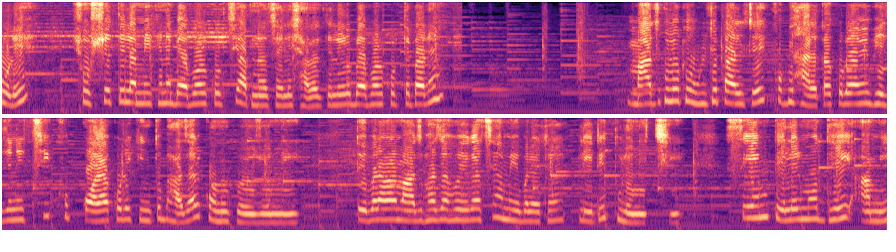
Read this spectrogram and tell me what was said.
করে সর্ষের তেল আমি এখানে ব্যবহার করছি, আপনারা চাইলে সাদা তেলেরও ব্যবহার করতে পারেন। মাছগুলোকে উল্টে পাল্টে খুবই হালকা করে আমি ভেজে নিচ্ছি। খুব কড়া করে কিন্তু ভাজার কোনো প্রয়োজন নেই। তো এবার আমার মাছ ভাজা হয়ে গেছে, আমি এবার এটা প্লেটে তুলে নিচ্ছি। সেম তেলের মধ্যেই আমি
